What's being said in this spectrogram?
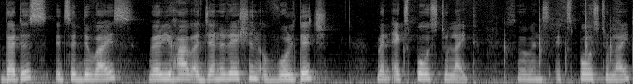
That is it is a device where you have a generation of voltage when exposed to light. So, when exposed to light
